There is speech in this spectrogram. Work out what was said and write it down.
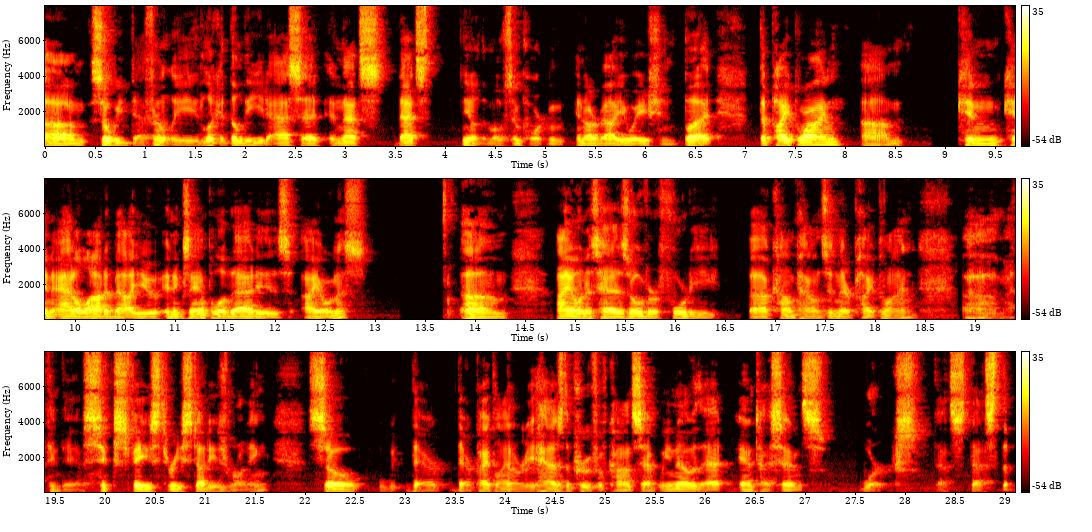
Um, so we definitely look at the lead asset, and that's that's you know the most important in our valuation. But the pipeline um, can can add a lot of value. An example of that is Ionis. Um, Ionis has over forty uh, compounds in their pipeline. Um, I think they have six phase three studies running. So their their pipeline already has the proof of concept. We know that antisense works. That's that's the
